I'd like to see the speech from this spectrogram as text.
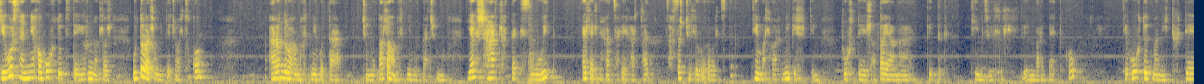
жигүүр санныхаа хүүхдүүдтэй ер нь бол өдөр болгон мэдээж уулзахгүй 14 хоногт нэг удаа ч юм уу 7 хоногт нэг удаа ч юм уу яг шаардлагатай гэсэн үед аль альныхаа цагийг харжгаад завсар чөлөөгөөр уулздаг. Тийм болохоор нэг их тийм түүртэй л одоо яана гэдэг тийм зүйл л ер нь баг байдаггүй. Тэг хүүхдүүд маань итгэвтэй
